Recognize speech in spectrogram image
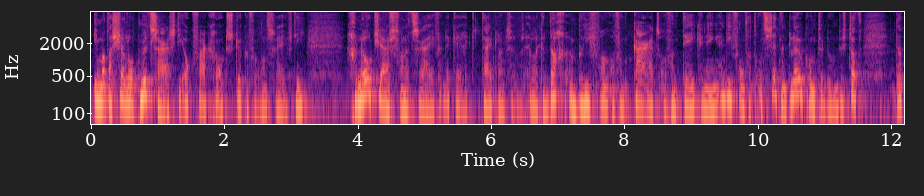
iemand als Charlotte Mutsaars, die ook vaak grote stukken voor ons schreef, die genoot juist van het schrijven. En daar kreeg ik een tijd lang zelfs elke dag een brief van, of een kaart of een tekening. En die vond dat ontzettend leuk om te doen. Dus dat, dat,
